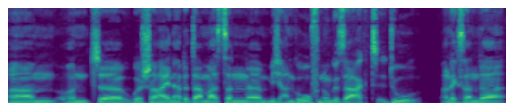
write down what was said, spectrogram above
Ähm, und äh, Uwe Schein hatte damals dann äh, mich angerufen und gesagt, du, Alexander,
